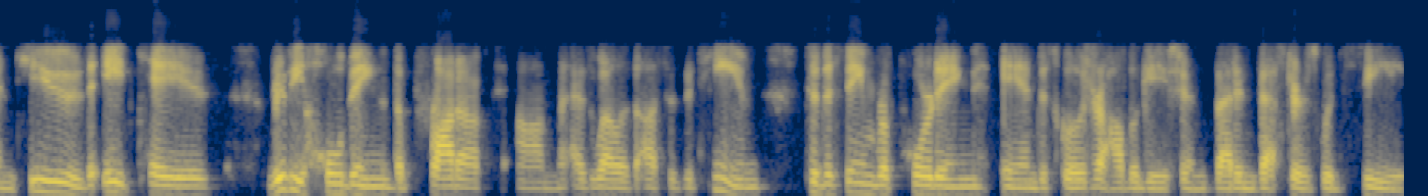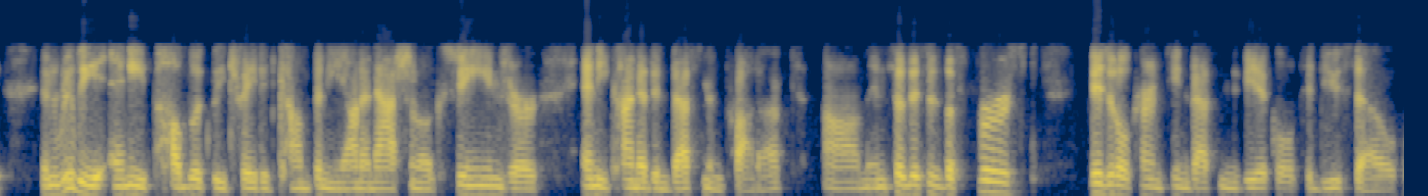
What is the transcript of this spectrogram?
10Qs, 8Ks, really holding the product um, as well as us as a team to the same reporting and disclosure obligations that investors would see in really any publicly traded company on a national exchange or any kind of investment product. Um, and so this is the first digital currency investment vehicle to do so,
